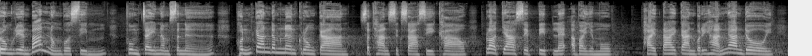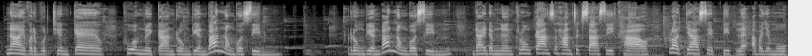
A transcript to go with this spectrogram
โรงเรียนบ้านหนองบัวสิม ภูมิใจนำเสนอ ผลการดำเนินโครงการ สถานศึกษาสีขาว ปลอดยาเสพติดและอบายมุขภายใต้การบริหารงานโดย นายวรบุตรเทียนแก้ว ผู้อำนวยการโรงเรียนบ้านหนองบัวสิม โรงเรียนบ้านหนองบัวสิม ได้ดำเนินโครงการสถานศึกษาสีขาว ปลอดยาเสพติดและอบายมุข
